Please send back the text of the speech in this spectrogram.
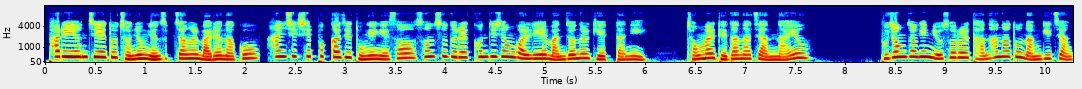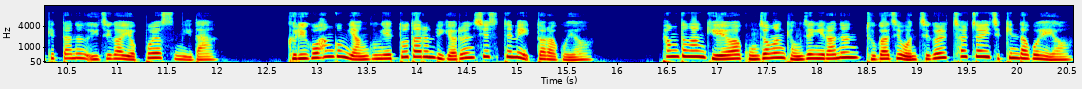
파리 현지에도 전용 연습장을 마련하고 한식 셰프까지 동행해서 선수들의 컨디션 관리에 만전을 기했다니 정말 대단하지 않나요? 부정적인 요소를 단 하나도 남기지 않겠다는 의지가 엿보였습니다. 그리고 한국 양궁의 또 다른 비결은 시스템에 있더라고요. 평등한 기회와 공정한 경쟁이라는 두 가지 원칙을 철저히 지킨다고 해요.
